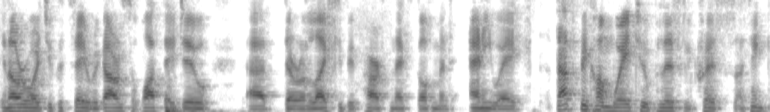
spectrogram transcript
in other words, you could say, regardless of what they do, uh, they're unlikely to be part of the next government anyway. That's become way too political, Chris. I think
